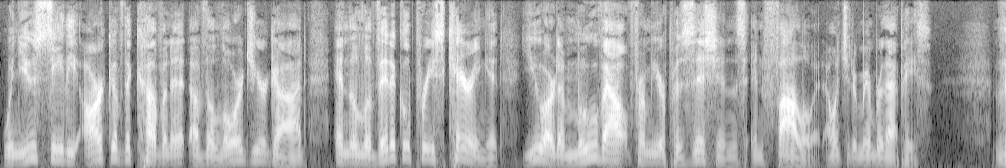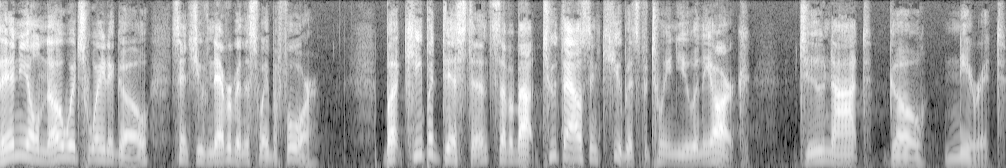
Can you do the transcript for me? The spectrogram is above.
When you see the ark of the covenant of the Lord your God and the Levitical priest carrying it, you are to move out from your positions and follow it. I want you to remember that piece. Then you'll know which way to go, since you've never been this way before. But keep a distance of about 2,000 cubits between you and the ark. Do not go near it.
